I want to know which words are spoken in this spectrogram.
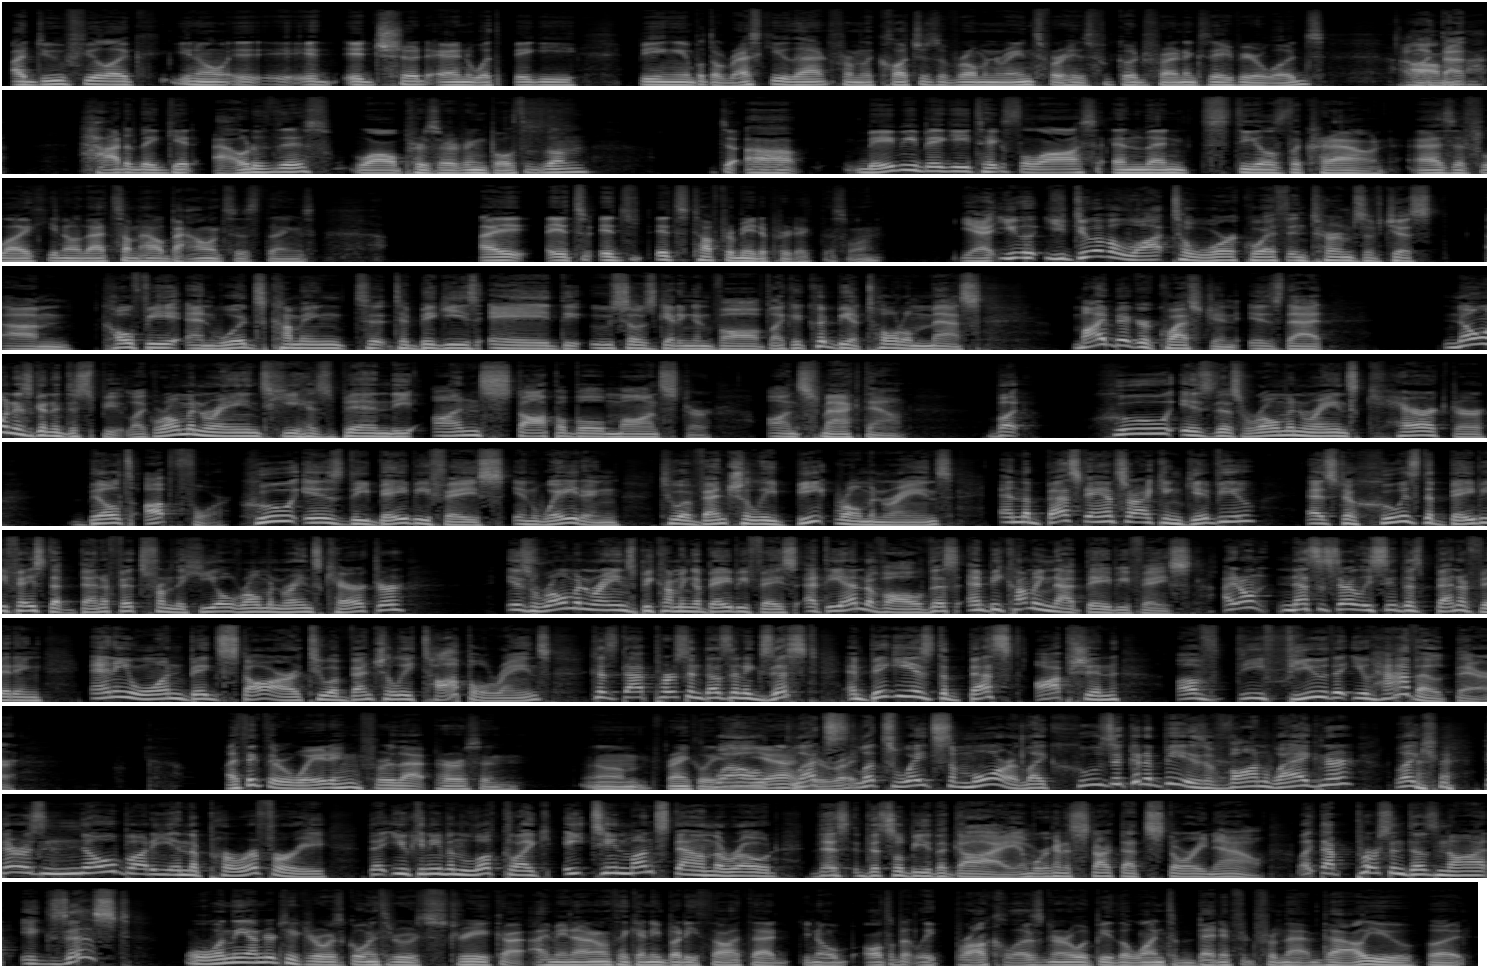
I do feel like you know it, it, it should end with Biggie being able to rescue that from the clutches of Roman Reigns for his good friend Xavier Woods. I like um, that. How did they get out of this while preserving both of them? Uh, maybe Biggie takes the loss and then steals the crown, as if like you know that somehow balances things. I it's it's it's tough for me to predict this one. Yeah, you you do have a lot to work with in terms of just um, Kofi and Woods coming to to Big E's aid, the Usos getting involved. Like it could be a total mess. My bigger question is that no one is going to dispute. Like Roman Reigns, he has been the unstoppable monster on SmackDown. But who is this Roman Reigns character built up for? Who is the babyface in waiting to eventually beat Roman Reigns? And the best answer I can give you as to who is the babyface that benefits from the heel Roman Reigns character is Roman Reigns becoming a babyface at the end of all of this and becoming that babyface. I don't necessarily see this benefiting any one big star to eventually topple Reigns because that person doesn't exist. And Biggie is the best option of the few that you have out there. I think they're waiting for that person. Um, frankly, well, yeah, let's right. let's wait some more. Like, who's it going to be? Is it Von Wagner? Like, there is nobody in the periphery that you can even look like 18 months down the road. This this will be the guy, and we're going to start that story now. Like, that person does not exist. Well, when the Undertaker was going through his streak, I, I, mean, I don't think anybody thought that you know ultimately Brock Lesnar would be the one to benefit from that value, but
